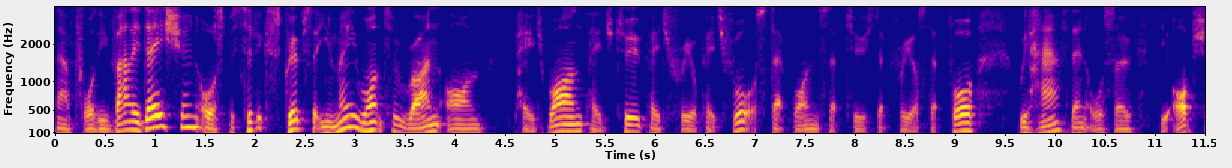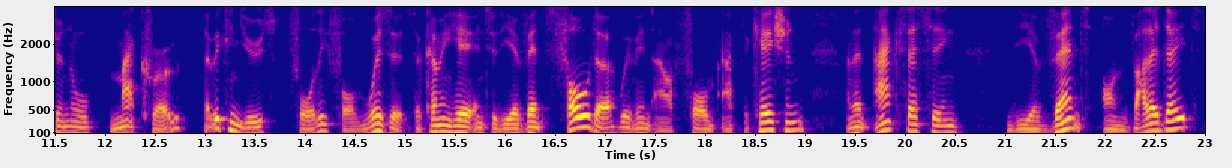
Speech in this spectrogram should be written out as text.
Now for the validation or specific scripts that you may want to run on page one, page two, page three, or page four, or step one, step two, step three, or step four, we have then also the optional macro that we can use for the form wizard. So coming here into the events folder within our form application, and then accessing the event on validate,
